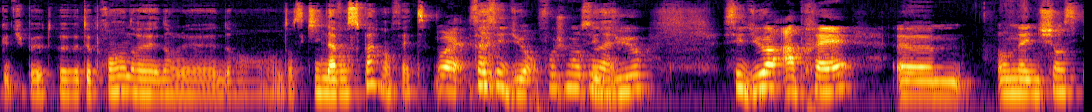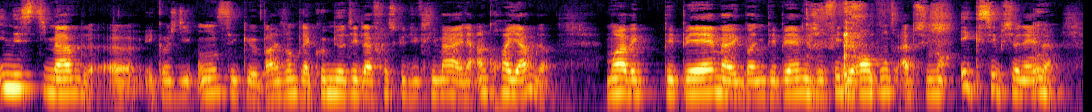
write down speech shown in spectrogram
que tu peux te, prendre dans le dans, dans ce qui n'avance pas en fait. Ouais, ça c'est dur. Franchement, c'est dur. C'est dur. Après, euh, on a une chance inestimable. Euh, et quand je dis on, c'est que par exemple la communauté de la fresque du climat, elle est incroyable. Moi, avec PPM, avec Burning PPM, j'ai fait des rencontres absolument exceptionnelles. Mm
